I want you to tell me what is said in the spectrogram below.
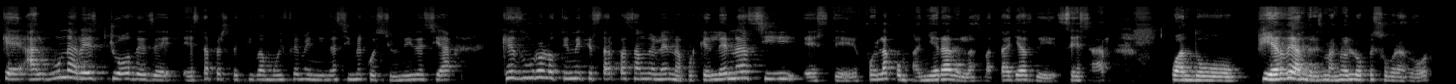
que alguna vez yo desde esta perspectiva muy femenina sí me cuestioné y decía, qué duro lo tiene que estar pasando Elena, porque Elena sí este, fue la compañera de las batallas de César cuando pierde Andrés Manuel López Obrador,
